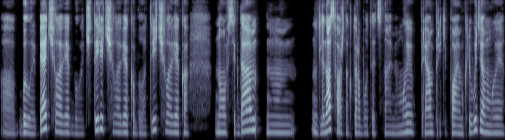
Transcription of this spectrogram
А, было пять человек, было четыре человека, было три человека, но всегда ну, для нас важно, кто работает с нами. Мы прям прикипаем к людям, мы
